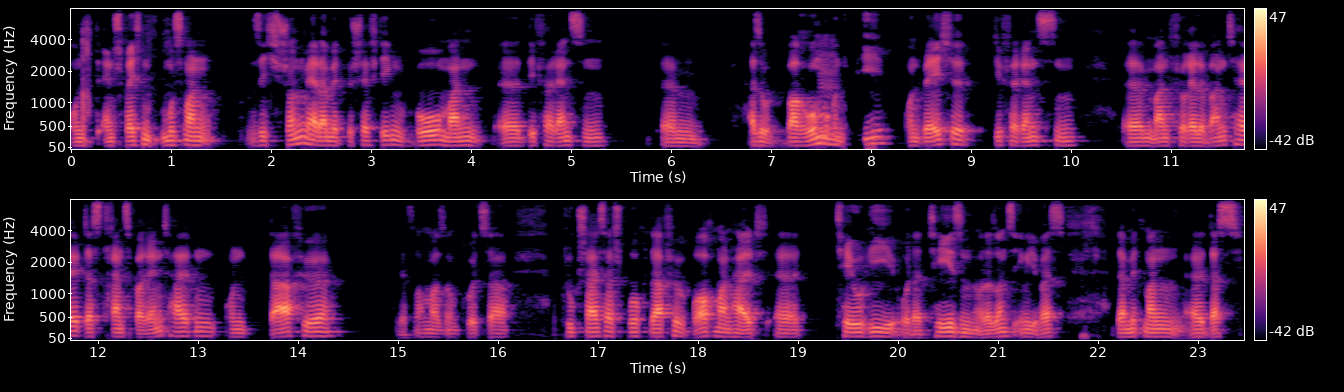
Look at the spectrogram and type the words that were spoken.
und entsprechend muss man sich schon mehr damit beschäftigen, wo man äh, Differenzen, ähm, also warum mhm. und wie und welche Differenzen äh, man für relevant hält, das transparent halten und dafür, jetzt nochmal so ein kurzer Klugscheißerspruch, dafür braucht man halt äh, Theorie oder Thesen oder sonst irgendwie was, damit man äh, das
